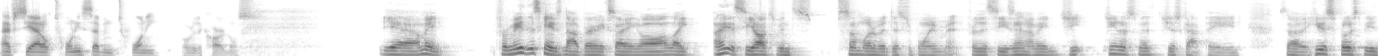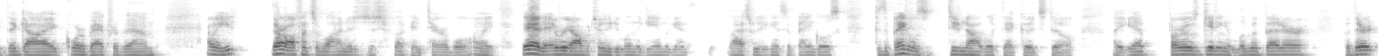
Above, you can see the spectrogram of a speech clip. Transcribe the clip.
I have Seattle 27 20 over the Cardinals. Yeah, I mean, for me, this game's not very exciting at all. Like, I think the Seahawks have been somewhat of a disappointment for this season. I mean, G- Geno Smith just got paid, so he was supposed to be the guy quarterback for them. I mean, their offensive line is just fucking terrible. I mean, they had every opportunity to win the game against last week against the Bengals because the Bengals do not look that good still. Like, yeah, Burrow's getting a little bit better, but they're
